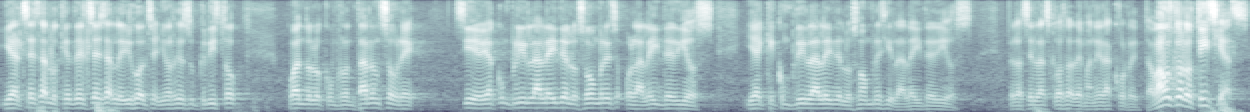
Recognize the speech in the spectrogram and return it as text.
y al César lo que es del César, le dijo el Señor Jesucristo cuando lo confrontaron sobre si debía cumplir la ley de los hombres o la ley de Dios. Y hay que cumplir la ley de los hombres y la ley de Dios, pero hacer las cosas de manera correcta. Vamos con noticias.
